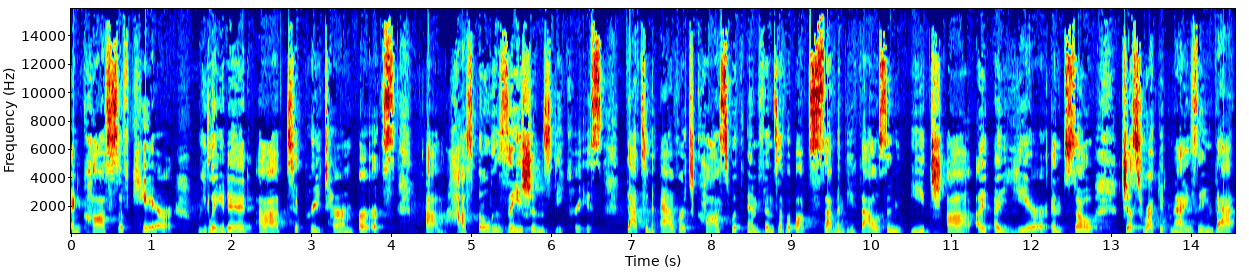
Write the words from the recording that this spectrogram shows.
in costs of care related uh, to preterm births um, hospitalizations decrease. That's an average cost with infants of about 70,000 each uh, a, a, year. And so just recognizing that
